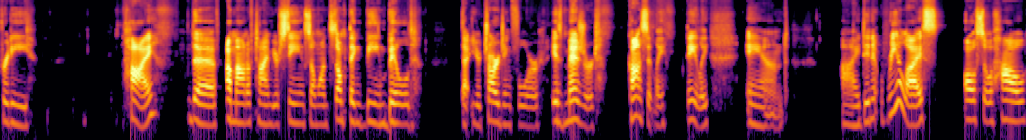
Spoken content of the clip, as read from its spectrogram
pretty high the amount of time you're seeing someone something being billed that you're charging for is measured constantly daily and i didn't realize also how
